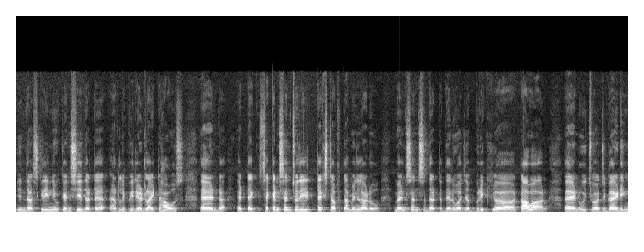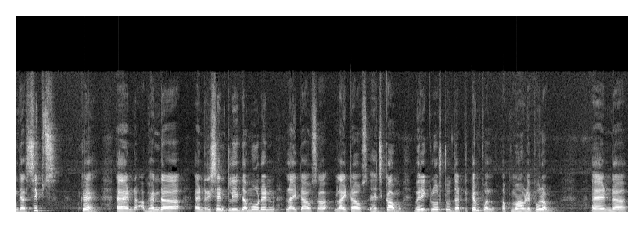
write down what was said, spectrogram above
in the screen you can see that uh, early period lighthouse and uh, a second century text of Tamil Nadu mentions that there was a brick tower and which was guiding the ships. Okay and when the and recently the modern lighthouse, uh, lighthouse has come very close to that temple of Mahabalipuram. And uh,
